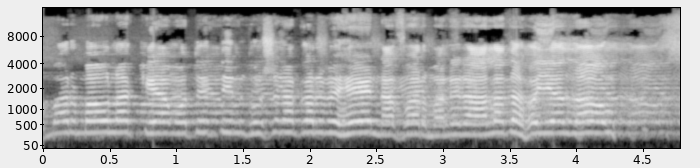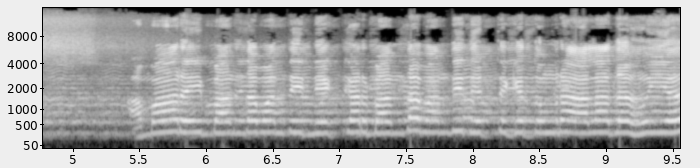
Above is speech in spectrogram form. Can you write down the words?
আমার মাওলা কেয়ামতের দিন ঘোষণা করবে, হে নাফার মানেরা আলাদা হইয়া যাও। আমার এই বান্দা বান্দি নেককার বান্দা বান্দিদের থেকে তোমরা আলাদা হইয়া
